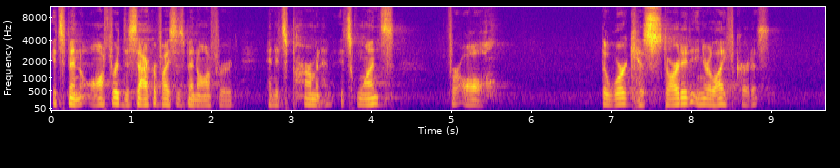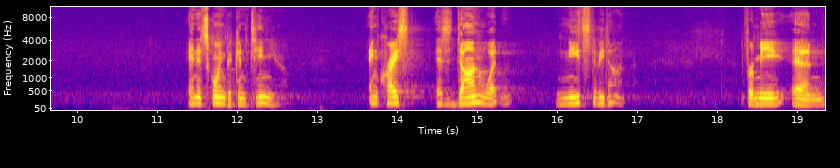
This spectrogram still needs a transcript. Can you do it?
it's been offered, the sacrifice has been offered, and it's permanent. It's once for all. The work has started in your life, Curtis. And it's going to continue. And Christ has done what needs to be done. For me, and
